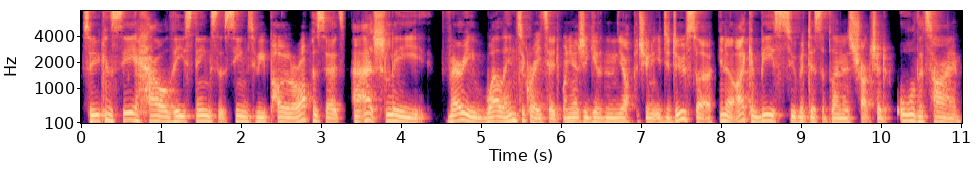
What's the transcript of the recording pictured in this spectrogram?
So you can see how these things that seem to be polar opposites are actually very well integrated when you actually give them the opportunity to do so. You know, I can be super disciplined and structured all the time,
